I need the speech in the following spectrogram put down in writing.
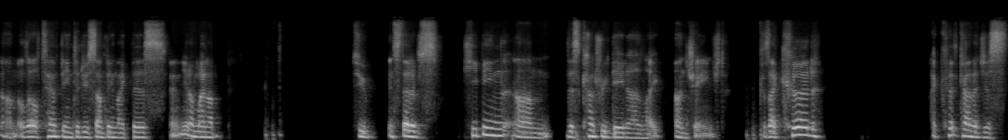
um, a little tempting to do something like this, and you know, might not to instead of keeping um, this country data like unchanged because I could I could kind of just,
